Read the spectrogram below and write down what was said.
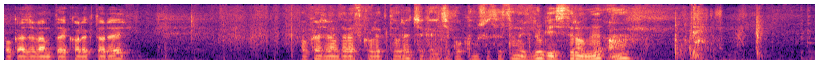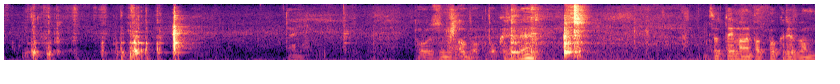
Pokażę Wam te kolektory. Pokażę Wam zaraz kolektory. Czekajcie, bo muszę sobie stanąć z drugiej strony. O. Tutaj położymy obok pokrywę. Co tutaj mamy pod pokrywą?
